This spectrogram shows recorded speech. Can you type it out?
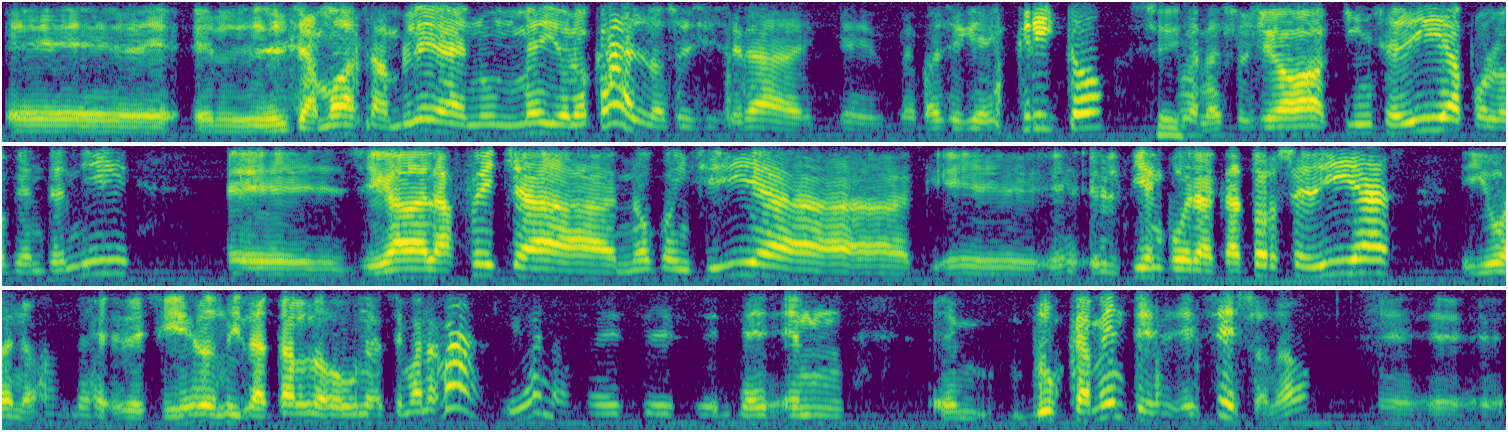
eh, el, llamó a asamblea en un medio local, no sé si será, eh, me parece que es escrito, bueno, eso llevaba 15 días por lo que entendí, eh, llegada la fecha no coincidía, eh, el tiempo era 14 días y bueno, decidieron dilatarlo una semana más. Y bueno, en, bruscamente es, eso, ¿no? Eh,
